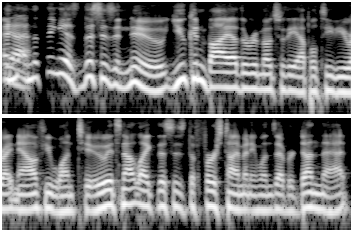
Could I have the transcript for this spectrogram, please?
and yeah. and the thing is, this isn't new. You can buy other remotes for the Apple TV right now if you want to. It's not like this is the first time anyone's ever done that.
